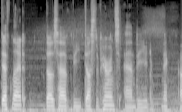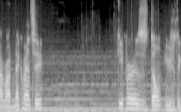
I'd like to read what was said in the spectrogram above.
Death Knight does have the Dust Appearance and the ne uh, Rod of Necromancy. Keepers don't usually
